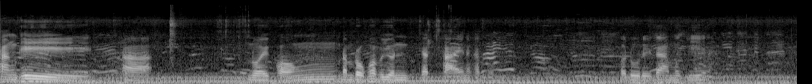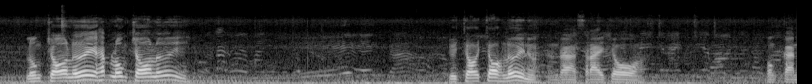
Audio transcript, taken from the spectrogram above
ทางที่อ่า หน่วยของดำรงภาพยนตร์จัดฉายนะครับก็ดูเรดาเมื่อกี้ ลงจอเลยครับลงจอเลยอยู่จอจอเลยเนาะราสไลด์จอป้องกัน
